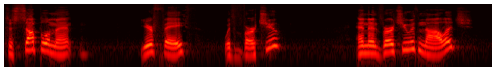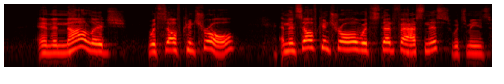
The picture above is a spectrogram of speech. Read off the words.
to supplement your faith with virtue, and then virtue with knowledge, and then knowledge with self control, and then self control with steadfastness, which means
